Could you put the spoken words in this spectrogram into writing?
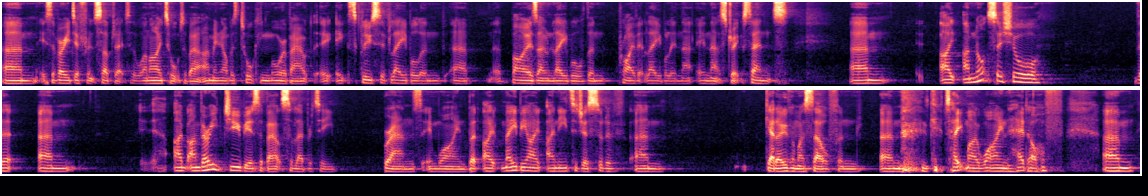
Um, it's a very different subject to the one I talked about. I mean, I was talking more about exclusive label and uh, buyer's own label than private label in that in that strict sense. Um, I, am not so sure that um, I'm, I'm, very dubious about celebrity brands in wine, but I, maybe I, I need to just sort of um, get over myself and um, take my wine head off. Um,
